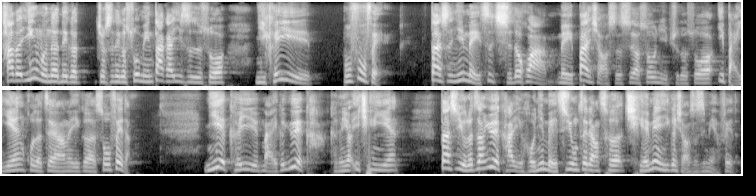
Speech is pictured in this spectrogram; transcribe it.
它的英文的那个，就是那个说明，大概意思是说，你可以不付费，但是你每次骑的话，每半小时是要收你，比如说一百烟或者这样的一个收费的。你也可以买一个月卡，可能要一千烟。但是有了这张月卡以后，你每次用这辆车前面一个小时是免费的。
